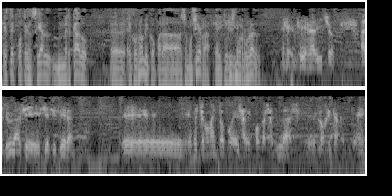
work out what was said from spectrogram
este potencial mercado eh, económico para Somosierra, el turismo rural? Bien ha dicho, ayudas si, si existieran. Eh, en este momento pues hay pocas ayudas, eh, lógicamente, ¿eh?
